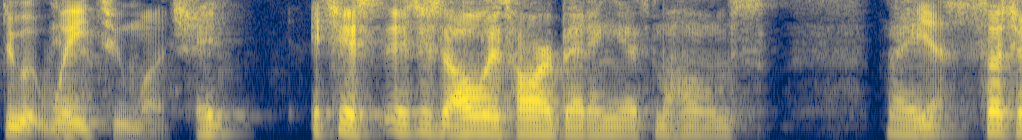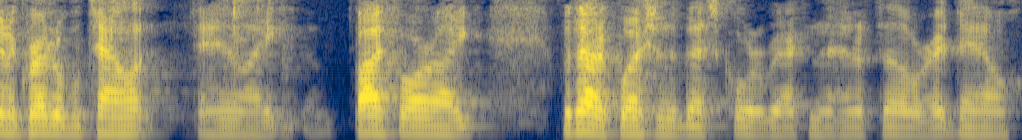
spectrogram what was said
do it way yeah. too much. It, it's just, it's just always hard betting against Mahomes. Like, yes, such an incredible talent, and like by far, like without a question, the best quarterback in the NFL right now.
